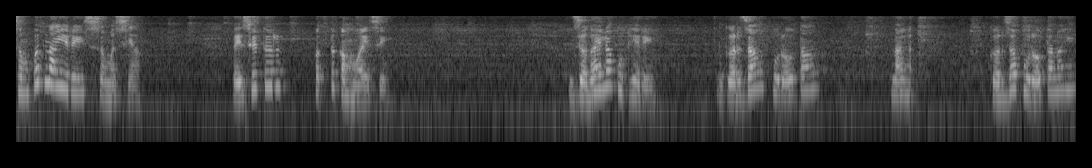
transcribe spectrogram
संपत नाही रे समस्या. पैसे तर फक्त कमवायचे. जगायला कुठे रे? गरजा पुरवता नाही गरजा पुरवता नाही?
